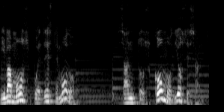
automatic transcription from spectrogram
Vivamos pues de este modo, santos como Dios es santo.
